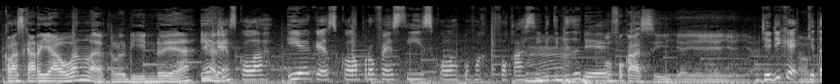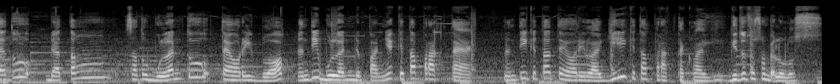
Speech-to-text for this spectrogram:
kelas karyawan lah kalau di Indo ya. Iya Iya nggak kayak sih? sekolah, iya kayak sekolah profesi, sekolah vok- vokasi gitu-gitu deh. Oh vokasi, ya ya ya ya. ya. Jadi kayak Tahu, kita tahu, tuh datang satu bulan tuh teori blok, nanti bulan depannya kita praktek. Nanti kita teori lagi, kita praktek lagi. Gitu tuh sampai lulus.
